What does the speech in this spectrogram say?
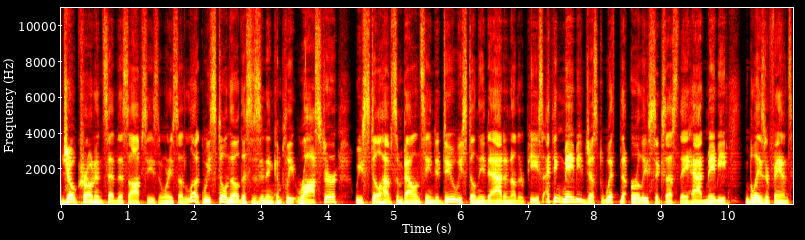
Joe Cronin said this offseason where he said, look, we still know this is an incomplete roster. We still have some balancing to do. We still need to add another piece. I think maybe just with the early success they had, maybe Blazer fans,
